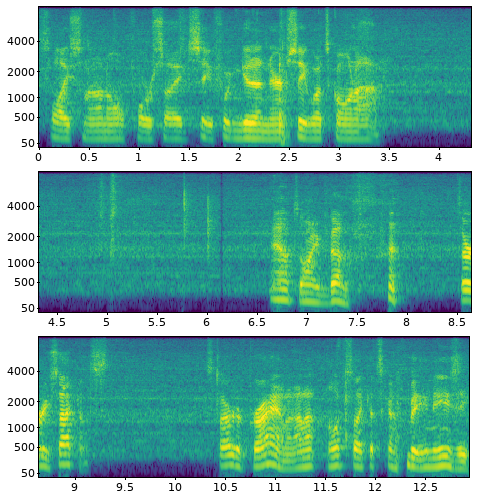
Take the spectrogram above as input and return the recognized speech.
slicing on all four sides, see if we can get in there and see what's going on. Yeah, it's only been 30 seconds. Started prying on it. it looks like it's going to be an easy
